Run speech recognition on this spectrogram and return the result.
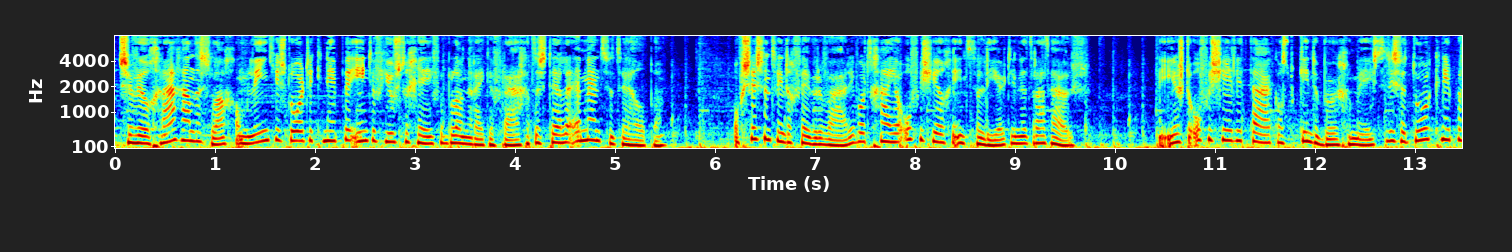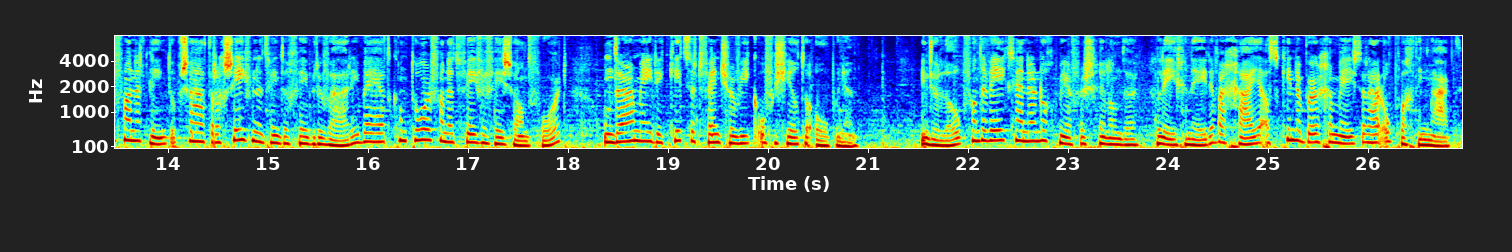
Ze wil graag aan de slag om lintjes door te knippen, interviews te geven, belangrijke vragen te stellen en mensen te helpen. Op 26 februari wordt Gaia officieel geïnstalleerd in het raadhuis. De eerste officiële taak als kinderburgemeester is het doorknippen van het lint op zaterdag 27 februari bij het kantoor van het VVV Zandvoort om daarmee de Kids Adventure Week officieel te openen. In de loop van de week zijn er nog meer verschillende gelegenheden waar Gaia als kinderburgemeester haar opwachting maakt.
